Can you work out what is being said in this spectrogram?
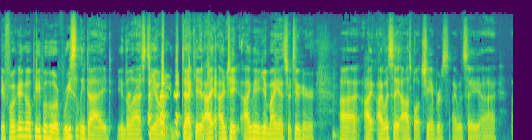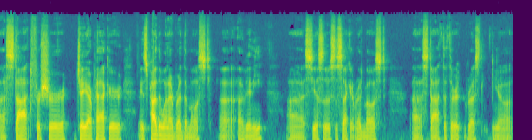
if we're gonna go people who have recently died in the last you know decade, I, I'm I'm gonna give my answer too here. Uh, I I would say Oswald Chambers. I would say uh, uh, Stott for sure. J.R. Packer is probably the one I've read the most uh, of any. Uh, C.S. Lewis the second read most. Uh, Stott the third rest you know,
